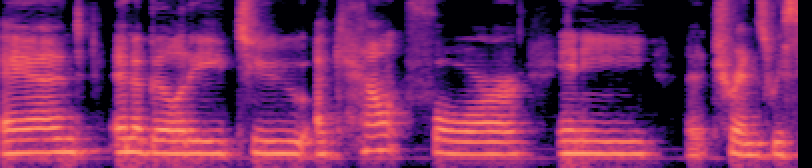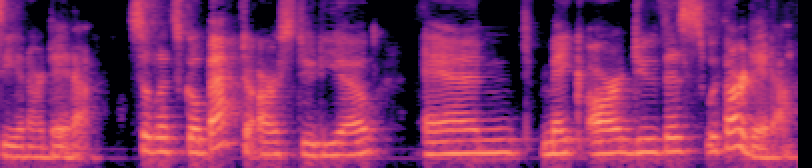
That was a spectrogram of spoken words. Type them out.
and an ability to account for any uh, trends we see in our data. So let's go back to RStudio and make R do this with our data.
